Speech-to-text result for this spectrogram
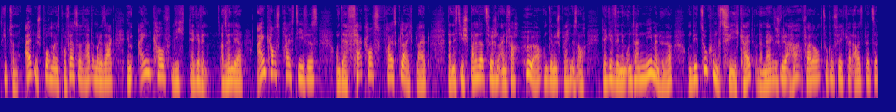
Es gibt so einen alten Spruch meines Professors, der hat immer gesagt, im Einkauf liegt der Gewinn. Also wenn der Einkaufspreis tief ist und der Verkaufspreis gleich bleibt, dann ist die Spanne dazwischen einfach höher und dementsprechend ist auch der Gewinn im Unternehmen höher. Und die Zukunftsfähigkeit, und da merken Sie schon wieder, aha, Förderung, Zukunftsfähigkeit, Arbeitsplätze,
